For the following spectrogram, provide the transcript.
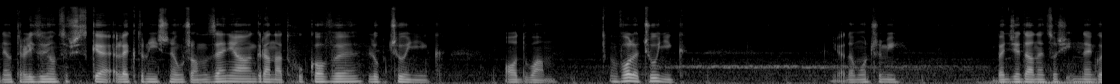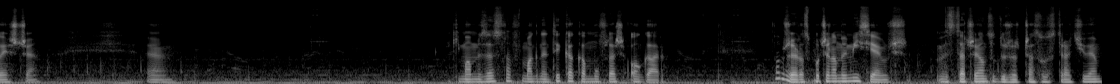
neutralizujący wszystkie elektroniczne urządzenia, granat hukowy lub czujnik. Odłam. Wolę czujnik. Nie wiadomo, czy mi będzie dane coś innego jeszcze. Jaki mamy zestaw? Magnetyka, kamuflaż, ogar. Dobrze, rozpoczynamy misję. Już wystarczająco dużo czasu straciłem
